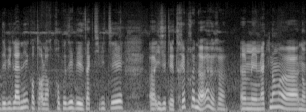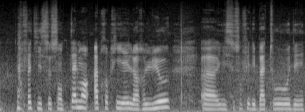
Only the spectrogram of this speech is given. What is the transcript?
au début de l'année, quand on leur proposait des activités, euh, ils étaient très preneurs. Euh, mais maintenant, euh, non. En fait, ils se sont tellement appropriés leur lieu. euh, ils se sont fait des bateaux, des,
